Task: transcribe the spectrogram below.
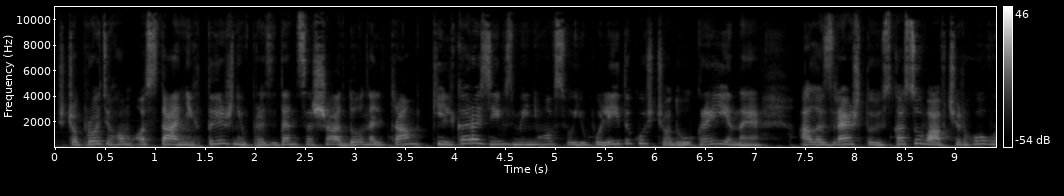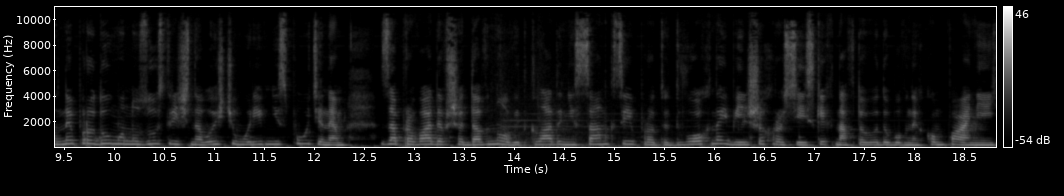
що протягом останніх тижнів президент США Дональд Трамп кілька разів змінював свою політику щодо України, але зрештою скасував чергову непродуману зустріч на вищому рівні з Путіним, запровадивши давно відкладені санкції проти двох найбільших російських нафтовидобувних компаній.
